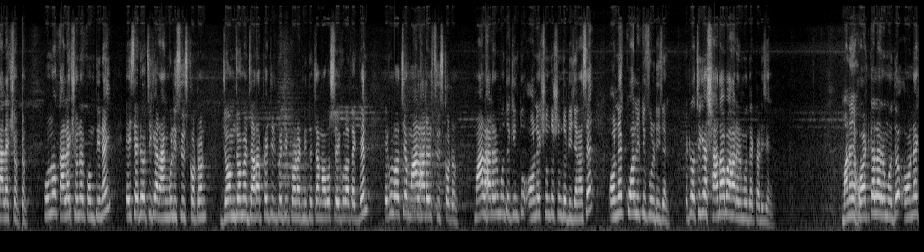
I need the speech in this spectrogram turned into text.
কালেকশন কোনো কালেকশনের কমতি নাই। এই সাইডে হচ্ছে কি রাঙ্গুলি সুইচ কটন জমজমের যারা পেটির পেটি প্রোডাক্ট নিতে চান, অবশ্যই এগুলো দেখবেন। এগুলো হচ্ছে মালহারের সুইচ কটন মালহারের মধ্যে কিন্তু অনেক সুন্দর সুন্দর ডিজাইন আছে অনেক কোয়ালিটিফুল ডিজাইন এটা হচ্ছে কি সাদা বাহারের মধ্যে একটা ডিজাইন মানে হোয়াইট কালারের মধ্যে অনেক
